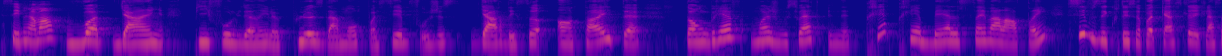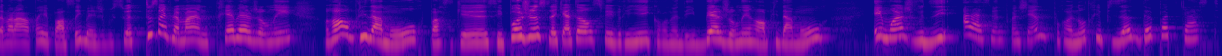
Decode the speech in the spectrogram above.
c'est vraiment votre gang, puis il faut lui donner le plus d'amour possible. Il faut juste garder ça en tête. Donc, bref, moi, je vous souhaite une très, très belle Saint-Valentin. Si vous écoutez ce podcast-là et que la Saint-Valentin est passée, ben, je vous souhaite tout simplement une très belle journée remplie d'amour parce que c'est pas juste le 14 février qu'on a des belles journées remplies d'amour. Et moi, je vous dis à la semaine prochaine pour un autre épisode de podcast.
